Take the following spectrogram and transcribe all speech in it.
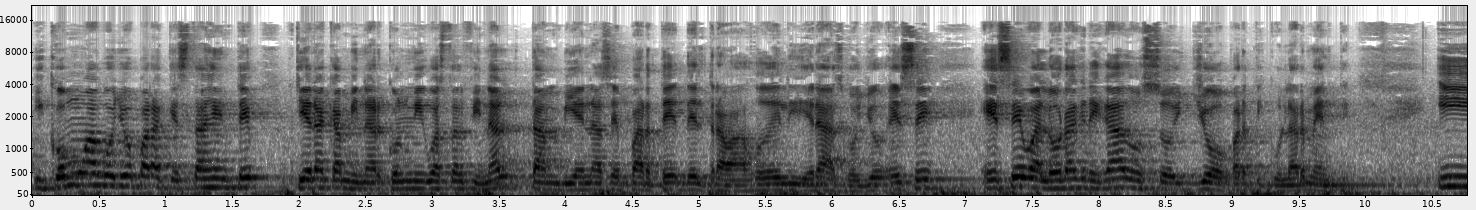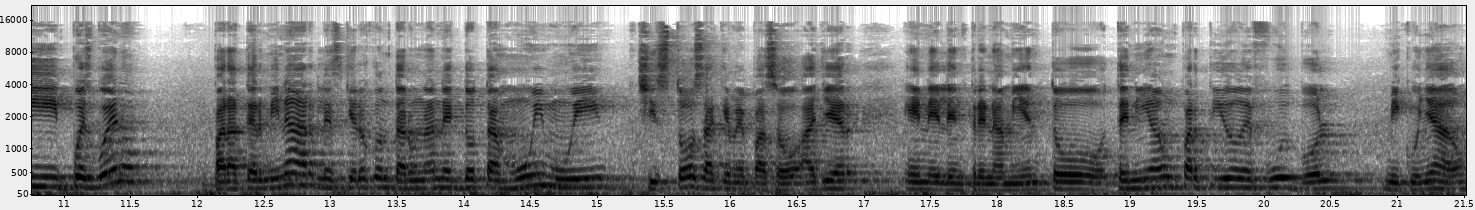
¿Y cómo hago yo para que esta gente quiera caminar conmigo hasta el final? También hace parte del trabajo de liderazgo. Yo ese ese valor agregado soy yo particularmente. Y pues bueno, para terminar, les quiero contar una anécdota muy, muy chistosa que me pasó ayer en el entrenamiento. Tenía un partido de fútbol, mi cuñado,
